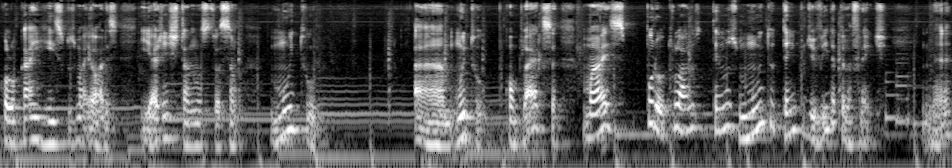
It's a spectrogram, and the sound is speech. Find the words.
colocar em riscos maiores. E a gente está numa situação muito, uh, muito complexa, mas por outro lado temos muito tempo de vida pela frente. Né?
